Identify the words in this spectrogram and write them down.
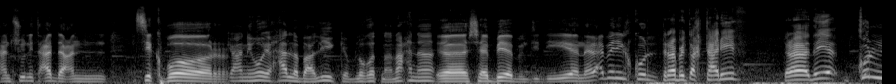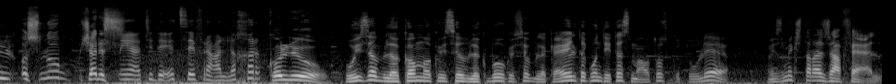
حنشو نتعدى عن سي كبار يعني هو يحلب عليك بلغتنا. نحن يا شباب مديديان العباد الكل. ترى بطاقة تعريف؟ ترى هذه بكل أسلوب شرس. هي اعتداءات سافرة على الأخر. كل يوم. ويسب لك أمك ويسب لك بوك ويسب لك عيلتك وأنت تسمع وتسكت ولا. ما يلزمكش ترجع فاعل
